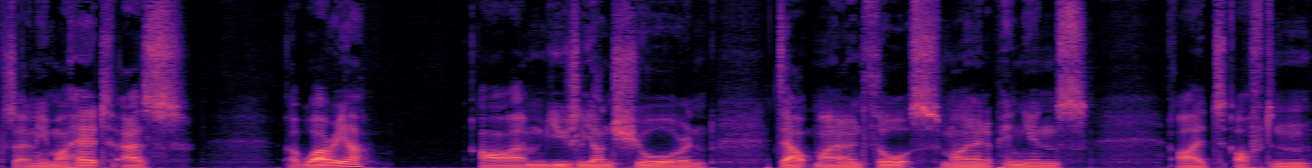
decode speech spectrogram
certainly in my head, as a worrier. I'm usually unsure and doubt my own thoughts, my own opinions. I'd often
